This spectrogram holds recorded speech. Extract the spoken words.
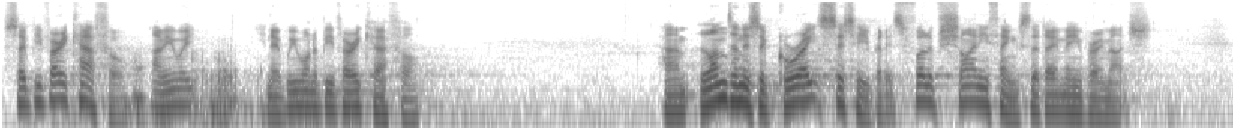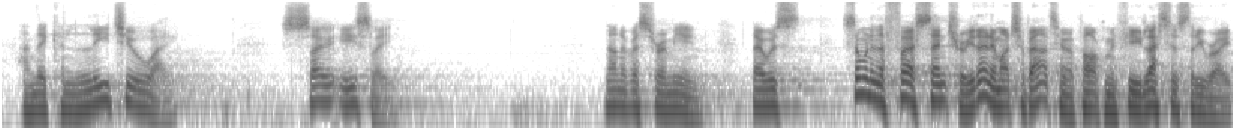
So be very careful. I mean, we, you know, we want to be very careful. Um, London is a great city, but it's full of shiny things that don't mean very much. And they can lead you away so easily. None of us are immune. There was someone in the first century, we don't know much about him apart from a few letters that he wrote,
